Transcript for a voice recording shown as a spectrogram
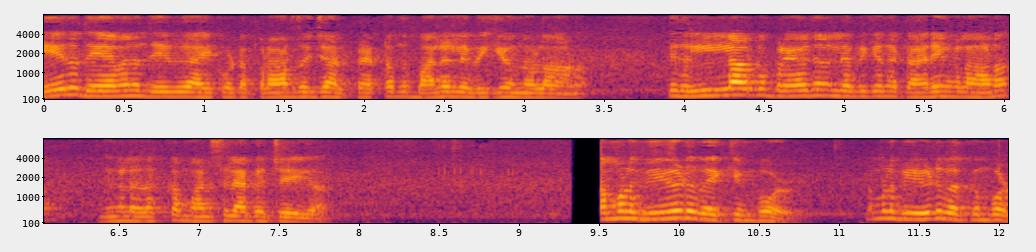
ഏത് ദേവനും ദേവിയും ആയിക്കോട്ടെ പ്രാർത്ഥിച്ചാൽ പെട്ടെന്ന് ബലം ലഭിക്കുമെന്നുള്ളതാണ് ഇതെല്ലാവർക്കും പ്രയോജനം ലഭിക്കുന്ന കാര്യങ്ങളാണ്. നിങ്ങൾ ഇതൊക്കെ മനസ്സിലാക്കി ചെയ്യുക. നമ്മൾ വീട് വയ്ക്കുമ്പോൾ നമ്മൾ വീട് വെക്കുമ്പോൾ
